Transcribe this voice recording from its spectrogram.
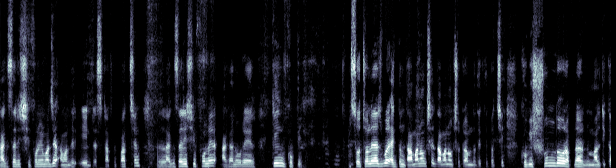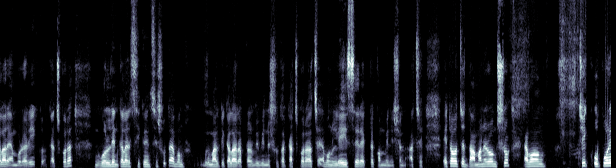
লাক্সারি শিফনের মাঝে আমাদের এই ড্রেসটা আপনি পাচ্ছেন লাক্সারি শিফনের আগানুরের কিং কপি সো চলে আসব একদম দামান অংশে, দামান অংশটা আমরা দেখতে পাচ্ছি, খুবই সুন্দর আপনার মাল্টি কালার এমব্রয়ডারি কাজ করা গোল্ডেন কালার সিকোয়েন্সের সুতা এবং মাল্টি কালার আপনার বিভিন্ন সুতার কাজ করা আছে এবং লেসের একটা কম্বিনেশন আছে। এটা হচ্ছে দামানের অংশ এবং ঠিক উপরে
